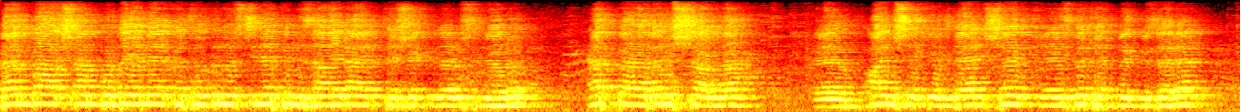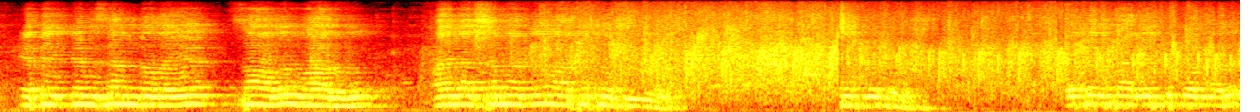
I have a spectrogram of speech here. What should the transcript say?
Ben bu akşam burada yemeğe katıldığınız için hepinize ayrı ayrı teşekkürlerimi sunuyorum. Hep beraber inşallah e, aynı şekilde şevkle hizmet etmek üzere emeklerinizden dolayı sağ olun, var olun. Hayırlı akşamlar diliyorum, afiyet olsun diyorum. Teşekkür ederiz. Epey kaybettik onları.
